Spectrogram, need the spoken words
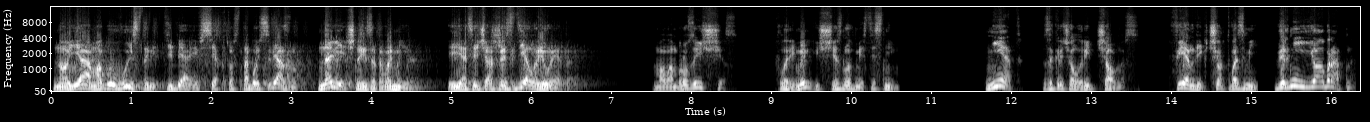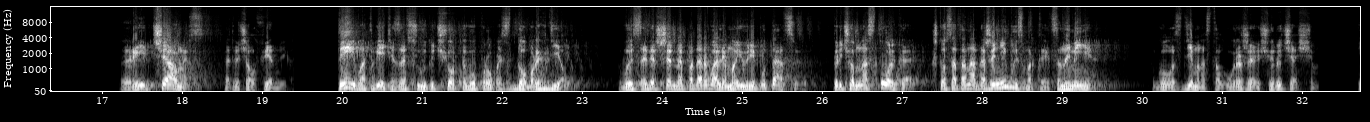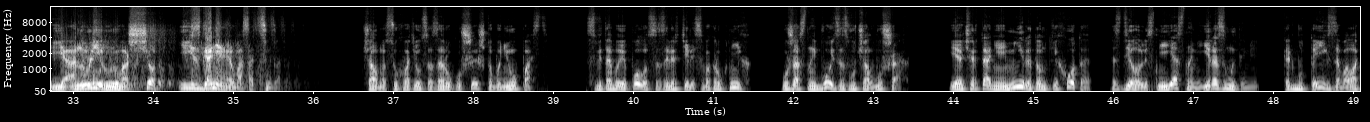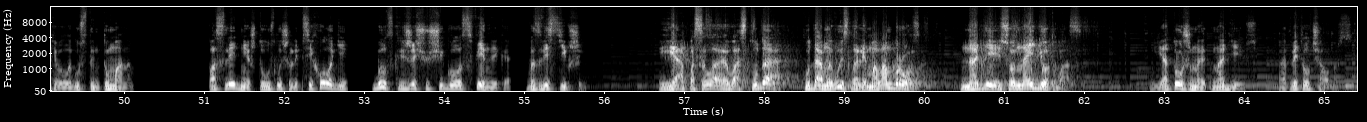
Но я могу выставить тебя и всех, кто с тобой связан, навечно из этого мира. И я сейчас же сделаю это!» Маламброза исчез. Флоримель исчезла вместе с ним. «Нет!» – закричал Рид Чалмерс. «Фенвик, черт возьми! Верни ее обратно!» «Рид Чалмерс!» – отвечал Фенвик. «Ты в ответе за всю эту чертову пропасть добрых дел! Вы совершенно подорвали мою репутацию, причем настолько, что сатана даже не высморкается на меня!» Голос демона стал угрожающе рычащим. «Я аннулирую ваш счет и изгоняю вас отсюда!» Чалмерс ухватился за руку Ши, чтобы не упасть. Световые полосы завертелись вокруг них, ужасный бой зазвучал в ушах, и очертания мира Дон Кихота сделались неясными и размытыми, как будто их заволакивало густым туманом. Последнее, что услышали психологи, был скрежещущий голос Фенвика, возвестивший. «Я посылаю вас туда, куда мы выслали Маламброза. Надеюсь, он найдет вас». «Я тоже на это надеюсь», — ответил Чалберс.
